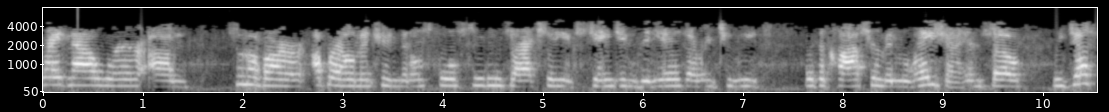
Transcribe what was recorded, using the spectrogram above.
Right now we're um, some of our upper elementary and middle school students are actually exchanging videos every two weeks with a classroom in Malaysia. And so we just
